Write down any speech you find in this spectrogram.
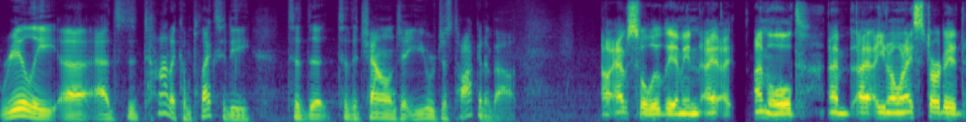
really uh, adds a ton of complexity to the, to the challenge that you were just talking about. Oh, absolutely. I mean, I, I, am old. I'm, I, you know, when I started,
